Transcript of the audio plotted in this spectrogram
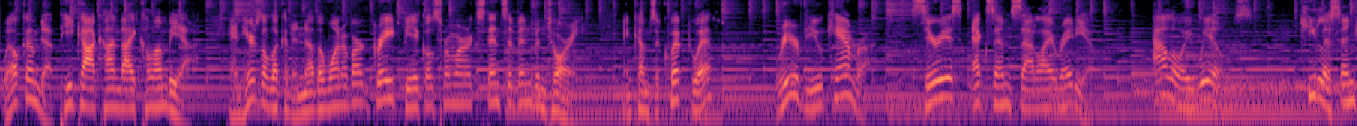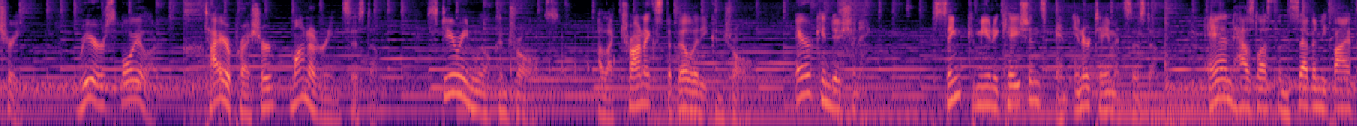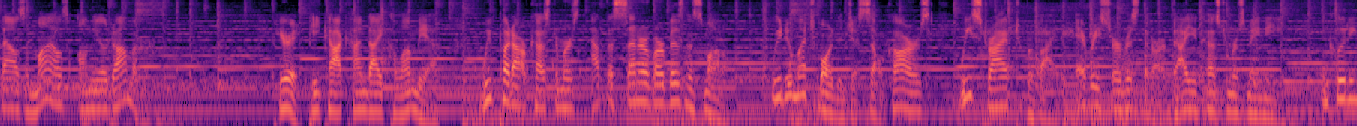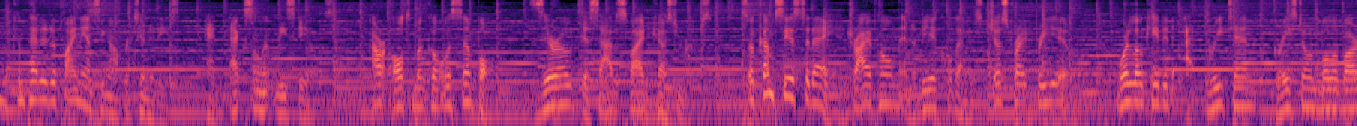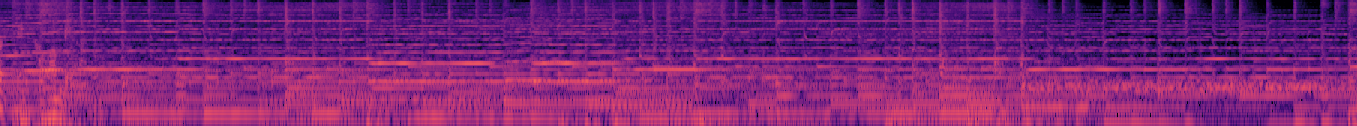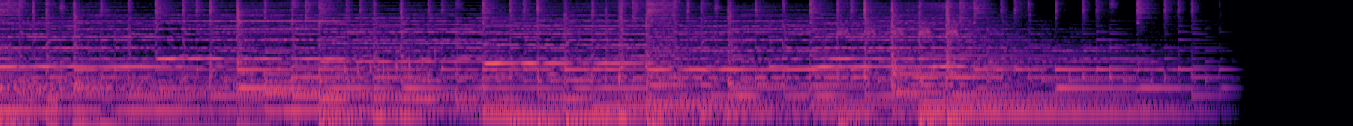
Welcome to Peacock Hyundai Columbia, and here's a look at another one of our great vehicles from our extensive inventory, and comes equipped with rear view camera, Sirius XM satellite radio, alloy wheels, keyless entry, rear spoiler, tire pressure monitoring system, steering wheel controls, electronic stability control, air conditioning, sync communications and entertainment system, and has less than 75,000 miles on the odometer. Here at Peacock Hyundai Columbia, we put our customers at the center of our business model. We do much more than just sell cars. We strive to provide every service that our valued customers may need, including competitive financing opportunities and excellent lease deals. Our ultimate goal is simple zero dissatisfied customers. So come see us today and drive home in a vehicle that is just right for you. We're located at 310 Greystone Boulevard in.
